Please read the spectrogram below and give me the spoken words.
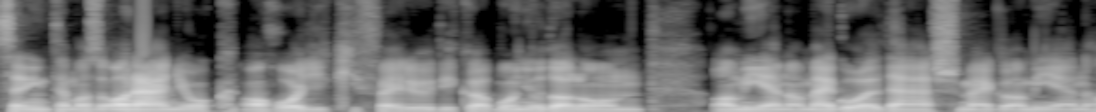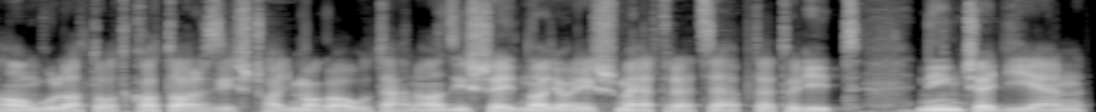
Szerintem az arányok, ahogy kifejlődik a bonyodalom, amilyen a megoldás, meg amilyen hangulatot, katarzist hagy maga után, az is egy nagyon ismert recept. Tehát, hogy itt nincs egy ilyen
